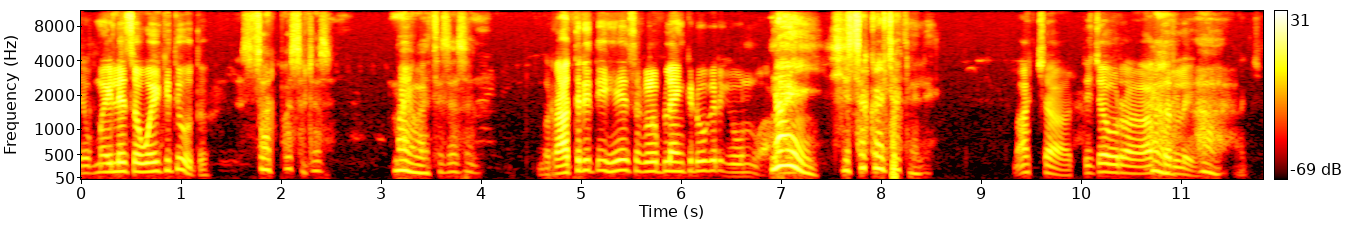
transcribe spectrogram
त्या महिलेचं वय किती होतं साठ पासष्ट असं माय व्हायचं असं बरं, रात्री ती हे सगळं ब्लँकेट वगैरे घेऊन नाही हे सकाळी टाकलेलं आहे. अच्छा तिच्यावर हा, आथरलंय हा. अच्छा.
